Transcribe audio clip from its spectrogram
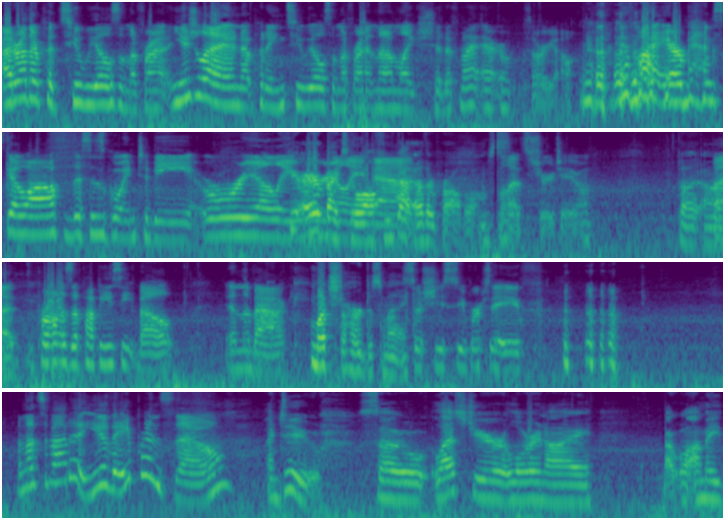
I'd rather put two wheels in the front. Usually, I end up putting two wheels in the front, and then I'm like, shit. If my air, sorry, y'all. if my airbags go off, this is going to be really, if your airbags really go off, bad. you've got other problems. Well, that's true too. But um, But Pearl has a puppy seatbelt in the back, much to her dismay. so she's super safe. and that's about it. You have aprons though. I do. So last year, Laura and I well, I made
